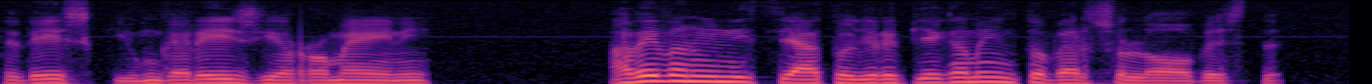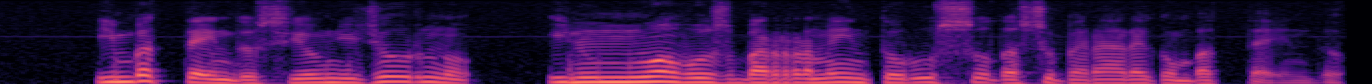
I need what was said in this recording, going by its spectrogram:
tedeschi, ungheresi e romeni, avevano iniziato il ripiegamento verso l'ovest imbattendosi ogni giorno in un nuovo sbarramento russo da superare combattendo.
